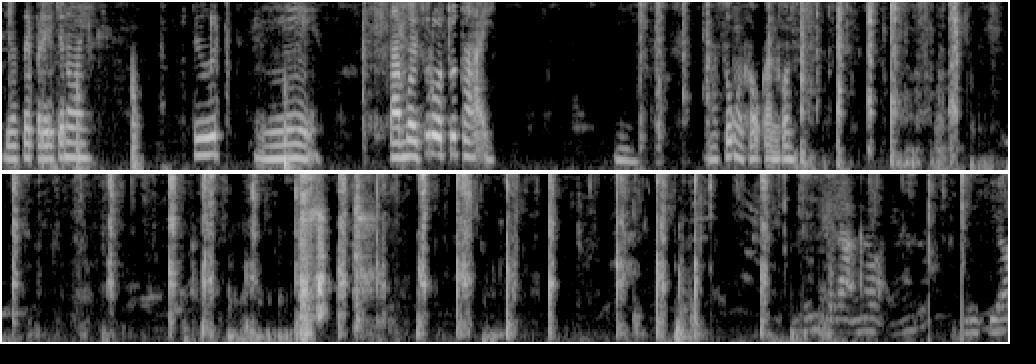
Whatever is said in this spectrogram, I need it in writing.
เดี๋ยวใส่ปลาเดี๋ยวจะหน่อยจืดนี่ตามด้วยสุรสชุดถ่ายนี่มาซุกให้เข้ากันก่อนน้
